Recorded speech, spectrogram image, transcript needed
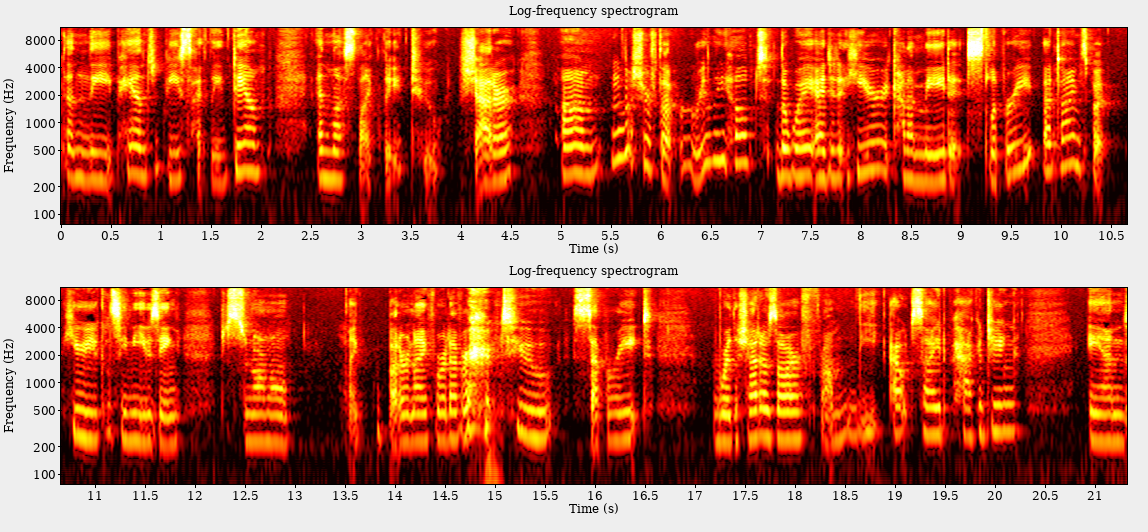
then the pans would be slightly damp and less likely to shatter. Um, I'm not sure if that really helped. The way I did it here, it kind of made it slippery at times, but here you can see me using just a normal like butter knife or whatever to separate where the shadows are from the outside packaging. And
